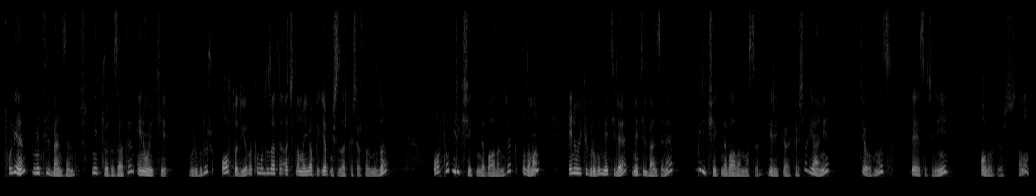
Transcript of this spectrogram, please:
toluen metil benzendir. Nitro da zaten NO2 grubudur. Orto diyor. Bakın burada zaten açıklamayı yap yapmışız arkadaşlar sorumuzda. Orto 1-2 şeklinde bağlanacak. O zaman NO2 grubu metile, metil benzene 1-2 şeklinde bağlanması gerekiyor arkadaşlar. Yani cevabımız B seçeneği olur diyoruz. Tamam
